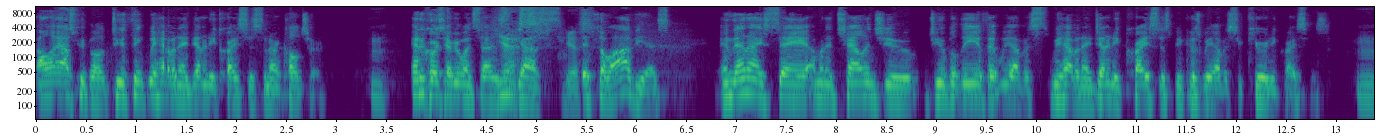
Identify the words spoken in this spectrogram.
I'll ask people, "Do you think we have an identity crisis in our culture?" Hmm. And of course, everyone says yes, yes. yes. It's so obvious. And then I say, I'm going to challenge you. Do you believe that we have a we have an identity crisis because we have a security crisis? Hmm.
